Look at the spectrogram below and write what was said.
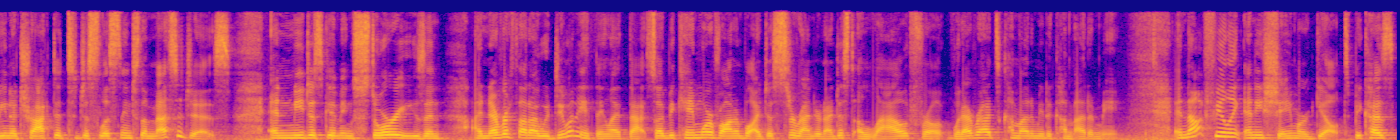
being attracted to just listening to the messages and me just giving stories. And I never thought I would do anything like that. So I became more vulnerable. I just surrendered. I just allowed for whatever had to come out of me to come out of me. And not feeling any shame or guilt, because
